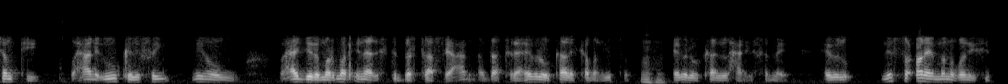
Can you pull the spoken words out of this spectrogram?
shantii. Waxaana igu kalifay nihow waxaa jira marmar inaad isdabartaa fiican. Haddaad tiraa hebelow kaale kaban ito hebelow kaale laxan ii sameey hebel nin soconay ma noqonaysid.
